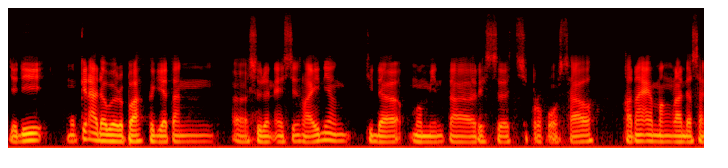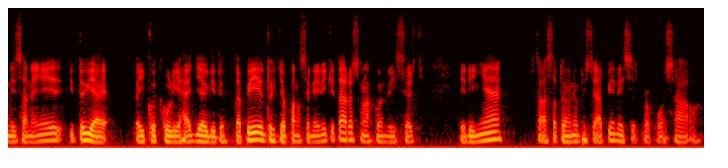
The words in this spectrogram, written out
Jadi mungkin ada beberapa kegiatan uh, student exchange lain yang tidak meminta research proposal karena emang landasan di sananya itu ya ikut kuliah aja gitu. Tapi untuk Jepang sendiri kita harus ngelakuin research. Jadinya salah satu yang persiapin research proposal.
